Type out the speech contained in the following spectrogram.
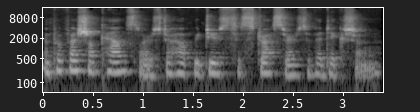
and professional counselors to help reduce the stressors of addiction.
